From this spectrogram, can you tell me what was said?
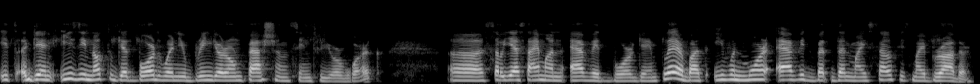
it's again easy not to get bored when you bring your own passions into your work. Uh, so yes, I'm an avid board game player, but even more avid but than myself is my brother.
